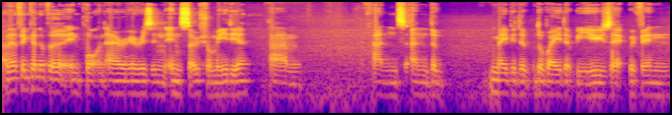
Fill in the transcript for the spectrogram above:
and I think another important area is in, in social media, um, and and the maybe the, the way that we use it within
